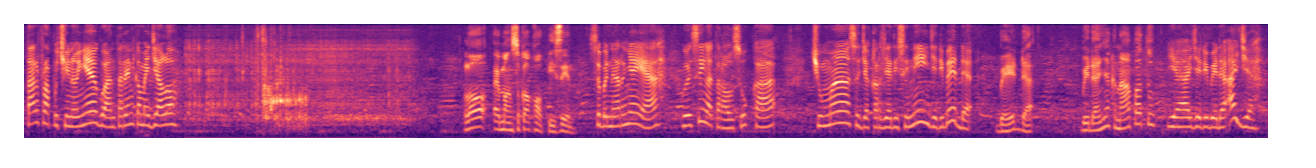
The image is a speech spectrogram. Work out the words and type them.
Ntar frappuccino-nya gue anterin ke meja lo. Lo emang suka kopi, Sin? Sebenarnya ya, gue sih nggak terlalu suka. Cuma sejak kerja di sini jadi beda. Beda. Bedanya kenapa tuh? Ya jadi beda aja.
